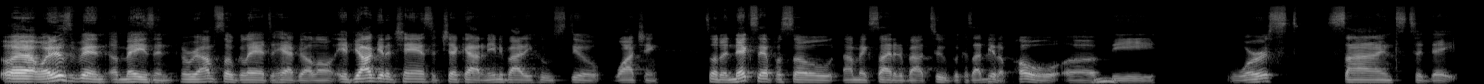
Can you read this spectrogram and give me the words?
well, well, this has been amazing. For real, I'm so glad to have y'all on. If y'all get a chance to check out, and anybody who's still watching, so the next episode I'm excited about too because I did a poll of Mm. the worst signs to date,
